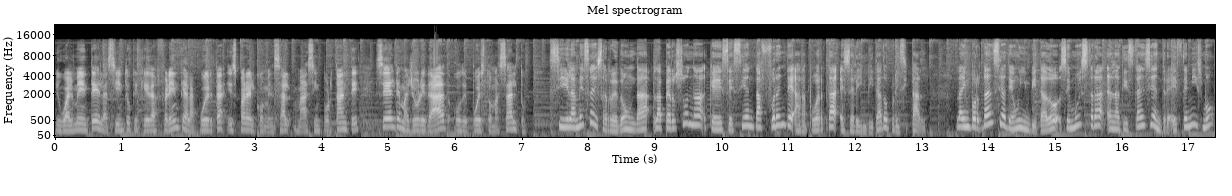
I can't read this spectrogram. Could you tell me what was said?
Igualmente, el asiento que queda frente a la puerta es para el comensal más importante, sea el de mayor edad o de puesto más alto. Si la mesa es redonda, la persona que se sienta frente a la puerta es el invitado principal. La importancia de un invitado se muestra en la distancia entre este mismo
